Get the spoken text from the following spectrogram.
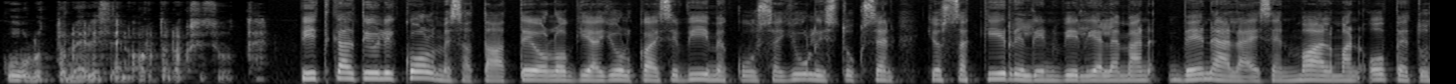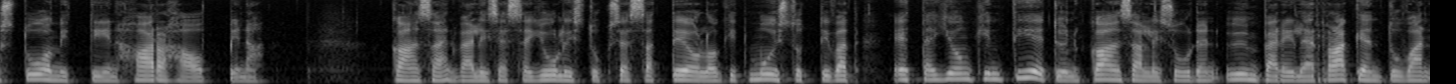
kuulu todelliseen ortodoksisuuteen. Pitkälti yli 300 teologia julkaisi viime kuussa julistuksen, jossa Kirillin viljelemän venäläisen maailman opetus tuomittiin harhaoppina. Kansainvälisessä julistuksessa teologit muistuttivat, että jonkin tietyn kansallisuuden ympärille rakentuvan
